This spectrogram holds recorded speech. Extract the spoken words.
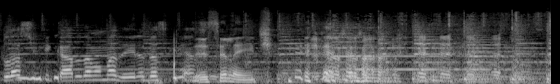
plastificado da mamadeira das crianças. Excelente.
